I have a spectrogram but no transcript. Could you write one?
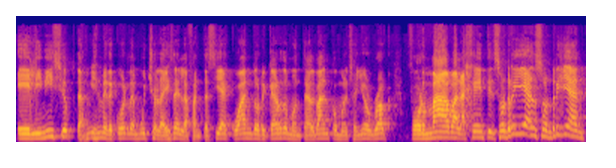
El inicio también me recuerda mucho a la isla de la fantasía cuando Ricardo Montalbán, como el señor Rock, formaba a la gente, sonrían, sonrían,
